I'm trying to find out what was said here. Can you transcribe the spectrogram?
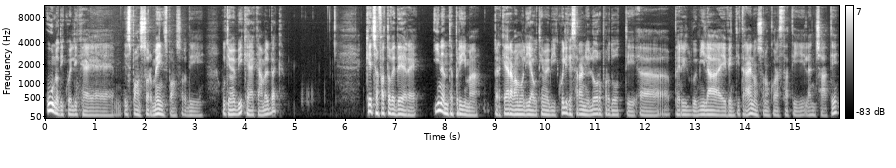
uno di quelli che è il sponsor, main sponsor di UTMB, che è Camelback, che ci ha fatto vedere in anteprima, perché eravamo lì a UTMB, quelli che saranno i loro prodotti uh, per il 2023 non sono ancora stati lanciati.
